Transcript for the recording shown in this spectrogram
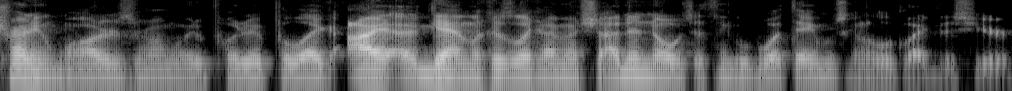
treading water is the wrong way to put it, but like I again, because like I mentioned, I didn't know what to think of what Dame was going to look like this year.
